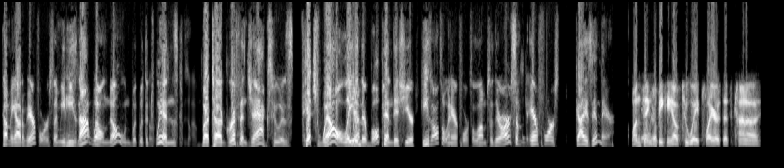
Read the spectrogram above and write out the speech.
coming out of Air Force. I mean, he's not well known with, with the Twins, but uh, Griffin Jax, who has pitched well late Yeah. in their bullpen this year, he's also an Air Force alum. So there are some Air Force guys in there. One thing, Yep. speaking of two-way players, that's kind of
